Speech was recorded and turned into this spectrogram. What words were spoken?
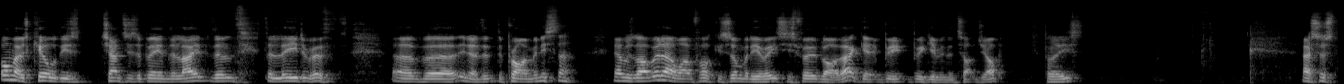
almost killed his chances of being the the, the leader of of uh, you know the, the, prime minister. And was like, we don't want fucking somebody who eats his food like that get be, be given the top job, please. That's just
